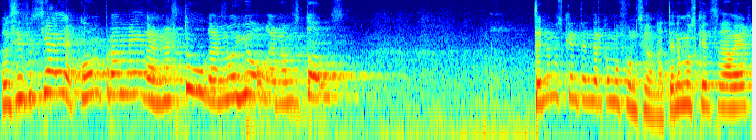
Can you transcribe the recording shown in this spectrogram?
Pues pues ya, ya, cómprame, ganas tú, gano yo, ganamos todos. Tenemos que entender cómo funciona. Tenemos que saber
